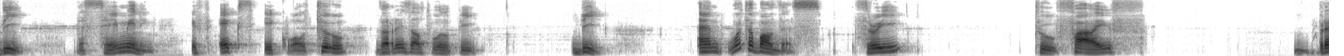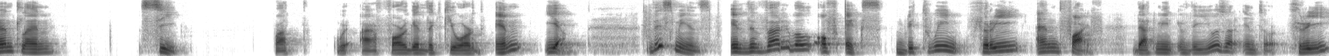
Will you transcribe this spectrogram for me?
B. The same meaning. If x equal 2, the result will be B. And what about this? 3 to 5 println C. But we, I forget the keyword in. Yeah. This means if the variable of x between 3 and 5, that means if the user enter 3,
